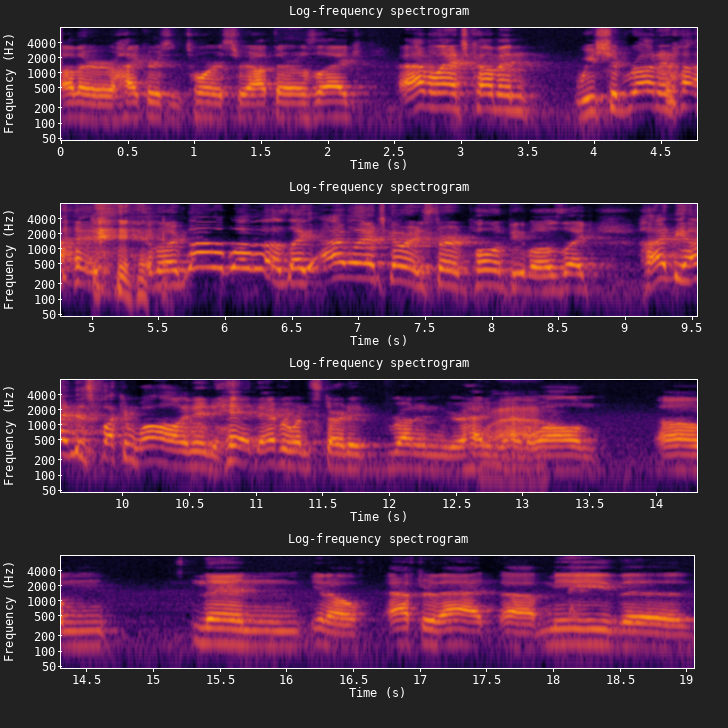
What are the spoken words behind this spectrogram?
other hikers and tourists are out there. I was like, avalanche coming. We should run and hide. and they're like, blah, blah, blah, blah. I was like, avalanche coming. I started pulling people. I was like, hide behind this fucking wall. And it hit. Everyone started running. We were hiding behind the wall. And, um, then, you know, after that, uh, me, the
